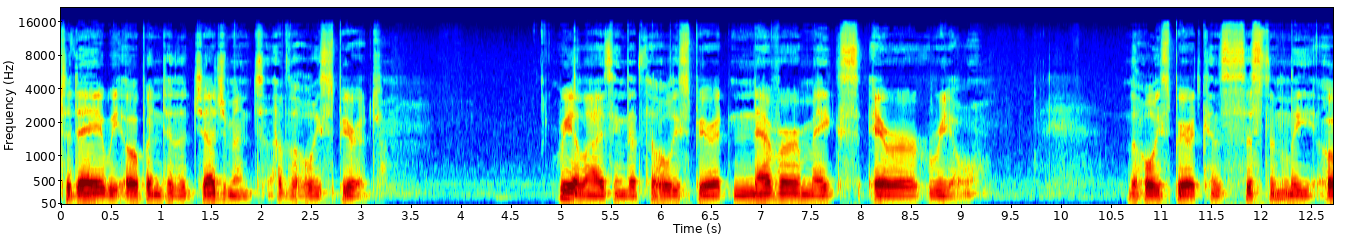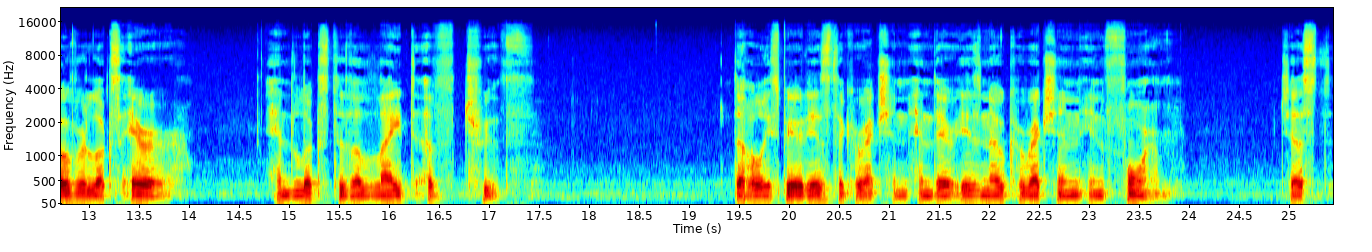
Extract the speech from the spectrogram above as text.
Today we open to the judgment of the Holy Spirit, realizing that the Holy Spirit never makes error real. The Holy Spirit consistently overlooks error and looks to the light of truth. The Holy Spirit is the correction, and there is no correction in form just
